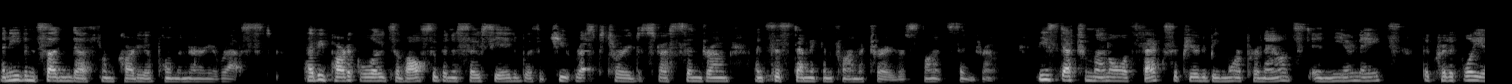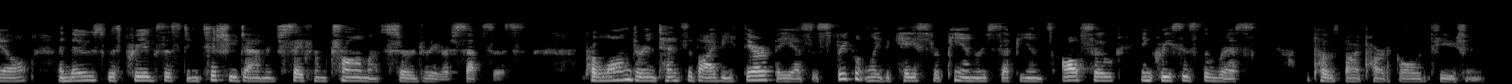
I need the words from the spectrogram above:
and even sudden death from cardiopulmonary arrest. Heavy particle loads have also been associated with acute respiratory distress syndrome and systemic inflammatory response syndrome. These detrimental effects appear to be more pronounced in neonates, the critically ill, and those with pre-existing tissue damage, say from trauma, surgery, or sepsis. Prolonged or intensive IV therapy, as is frequently the case for PN recipients, also increases the risk posed by particle infusion.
